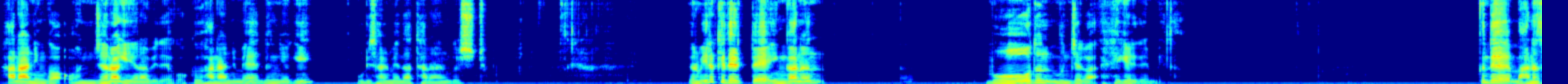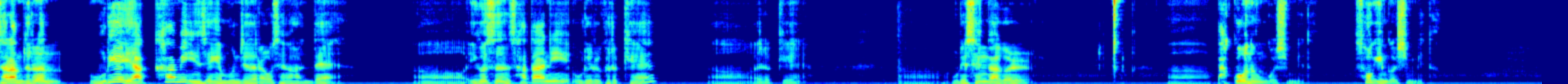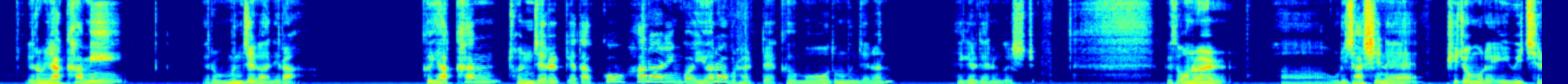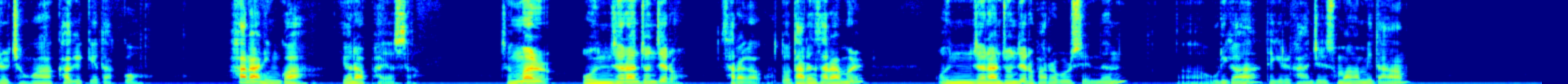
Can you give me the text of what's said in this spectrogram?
하나님과 온전하게 연합이 되고 그 하나님의 능력이 우리 삶에 나타나는 것이죠. 여러분 이렇게 될 때 인간은 모든 문제가 해결이 됩니다. 근데 많은 사람들은 우리의 약함이 인생의 문제다라고 생각하는데 어, 이것은 사단이 우리를 그렇게 어, 이렇게 어, 우리의 생각을 어, 바꾸어 놓은 것입니다. 속인 것입니다. 여러분 약함이 여러분 문제가 아니라 그 약한 존재를 깨닫고 하나님과 연합을 할 때 그 모든 문제는 해결되는 것이죠. 그래서 오늘 어, 우리 자신의 피조물의 이 위치를 정확하게 깨닫고 하나님과 연합하여서 정말 온전한 존재로 살아가고 또 다른 사람을 온전한 존재로 바라볼 수 있는 어, 우리가 되기를 간절히 소망합니다.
